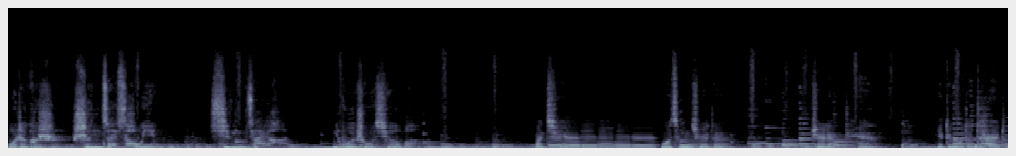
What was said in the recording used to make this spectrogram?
我这可是身在曹营，心在汉，你不会生我气了吧？婉清，我怎么觉得这两天你对我的态度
